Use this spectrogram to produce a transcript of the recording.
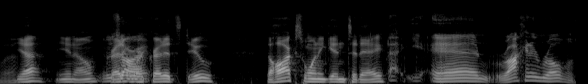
Well, Yeah, you know, credit all where credit's due. The Hawks won again today. Uh, and rocking and rolling.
